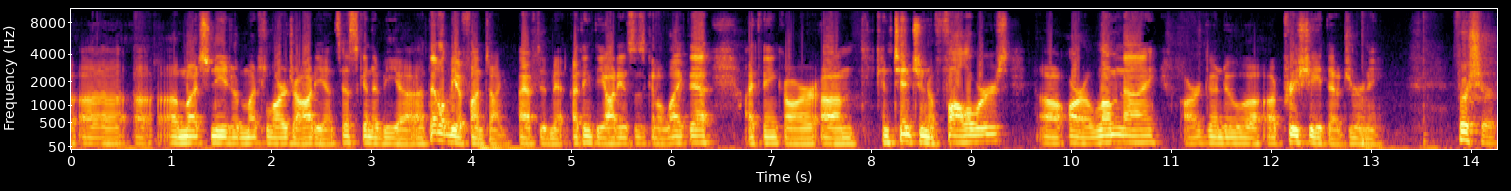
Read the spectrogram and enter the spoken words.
a, a, a, much needed, much large audience. That's going to be a that'll be a fun time. I have to admit. I think the audience is going to like that. I think our um, contingent of followers, uh, our alumni, are going to uh, appreciate that journey. For sure,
